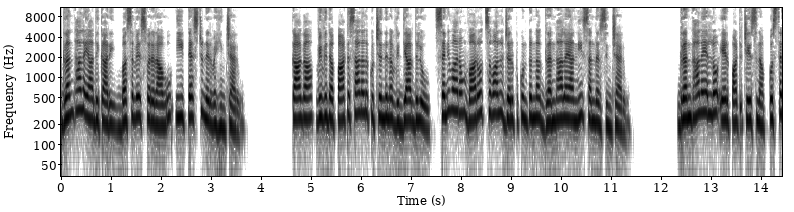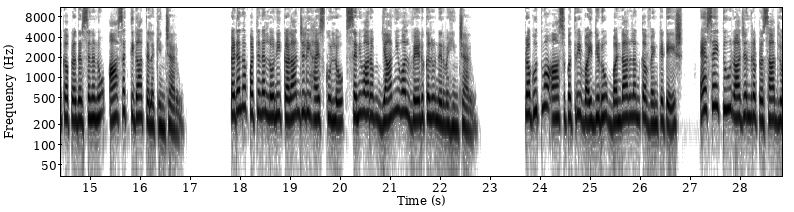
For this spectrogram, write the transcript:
గ్రంథాలయాధికారి బసవేశ్వరరావు ఈ టెస్టు నిర్వహించారు. కాగా వివిధ పాఠశాలలకు చెందిన విద్యార్థులు శనివారం వారోత్సవాలు జరుపుకుంటున్న గ్రంథాలయాన్ని సందర్శించారు. గ్రంథాలయంలో ఏర్పాటు చేసిన పుస్తక ప్రదర్శనను ఆసక్తిగా తిలకించారు. పెడన పట్టణంలోని కళాంజలి హైస్కూల్లో శనివారం యాన్యువల్ వేడుకలు నిర్వహించారు. ప్రభుత్వ ఆసుపత్రి వైద్యుడు బండారులంక వెంకటేష్ ఎస్ఐ టూ రాజేంద్ర ప్రసాద్లు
